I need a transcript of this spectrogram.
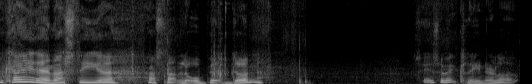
Okay then, that's the uh, that's that little bit done. See, it's a bit cleaner. Look.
